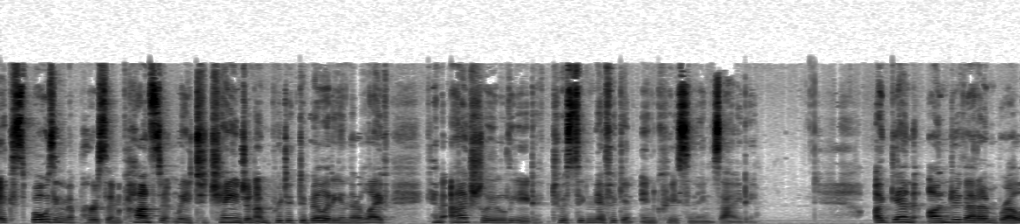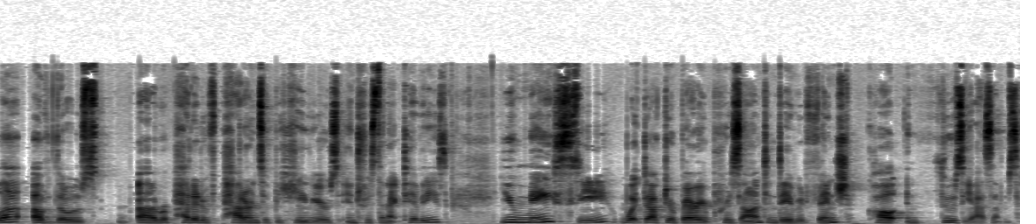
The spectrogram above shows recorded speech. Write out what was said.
exposing the person constantly to change and unpredictability in their life can actually lead to a significant increase in anxiety. Again, under that umbrella of those uh, repetitive patterns of behaviors, interests, and activities, you may see what Dr. Barry Prizant and David Finch call enthusiasms.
